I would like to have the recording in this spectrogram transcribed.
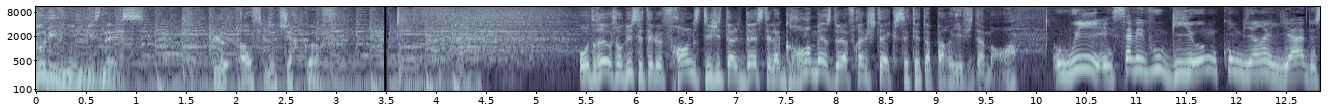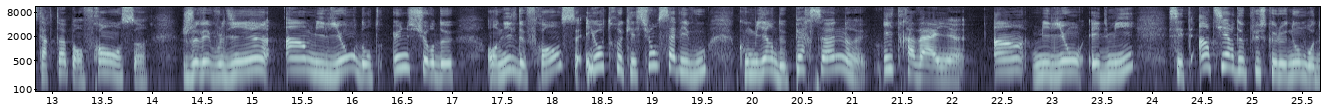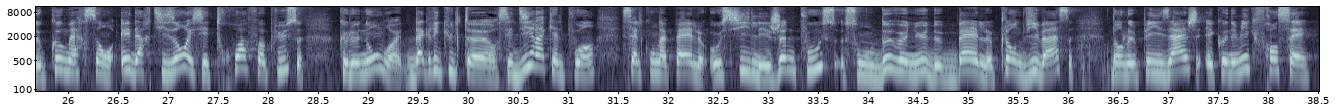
Good Evening Business, le off de Tcherkov. Audrey, aujourd'hui, c'était le France Digital Desk et la grand-messe de la French Tech. C'était à Paris, évidemment. hein. Oui, et savez-vous, Guillaume, combien il y a de start-up en France? Je vais vous le dire, un million, dont une sur deux en Ile-de-France. Et autre question, savez-vous combien de personnes y travaillent? Un million et demi. C'est un tiers de plus que le nombre de commerçants et d'artisans et c'est trois fois plus que le nombre d'agriculteurs. C'est dire à quel point celles qu'on appelle aussi les jeunes pousses sont devenues de belles plantes vivaces dans le paysage économique français.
